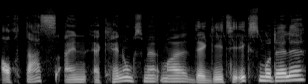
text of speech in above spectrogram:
Auch das ein Erkennungsmerkmal der GTX-Modelle.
